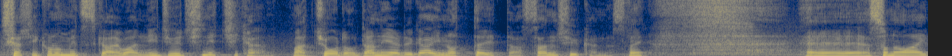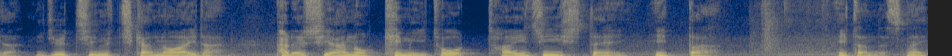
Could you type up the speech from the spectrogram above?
しかし、この見つかいは21日間、まあ、ちょうどダニエルが祈っていた3週間ですね。えー、その間、21日間の間、パレシアの君と対峙していたいたんですね。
